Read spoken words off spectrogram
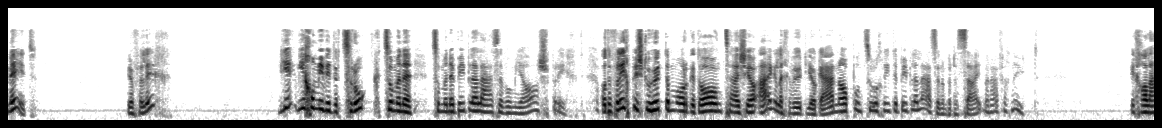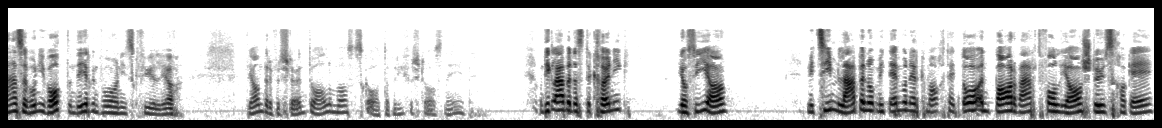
Nicht? Ja, vielleicht. Wie, wie komme ich wieder zurück zu einem, zu einem Bibellesen, das mich anspricht? Oder vielleicht bist du heute Morgen da und sagst, ja, eigentlich würde ich ja gerne ab und zu ein bisschen die Bibel lesen, aber das sagt mir einfach nicht. Ich kann lesen, wo ich will, und irgendwo habe ich das Gefühl, ja, die anderen verstehen da allem, was es geht, aber ich verstehe es nicht. Und ich glaube, dass der König Josia mit seinem Leben und mit dem, was er gemacht hat, da ein paar wertvolle Anstöße kann geben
